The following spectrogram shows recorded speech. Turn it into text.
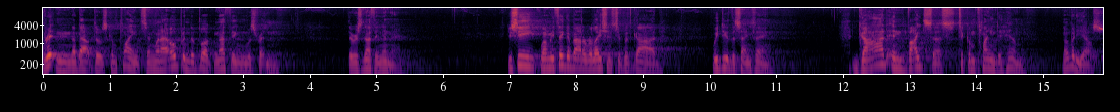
written about those complaints. And when I opened the book, nothing was written, there was nothing in there. You see, when we think about a relationship with God, we do the same thing. God invites us to complain to Him, nobody else.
